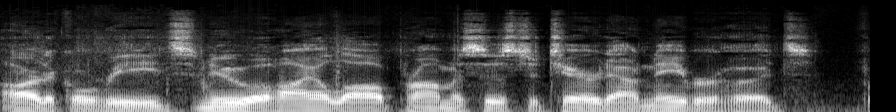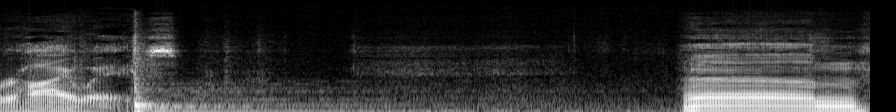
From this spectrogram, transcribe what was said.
article reads New Ohio law promises to tear down neighborhoods for highways. Um,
